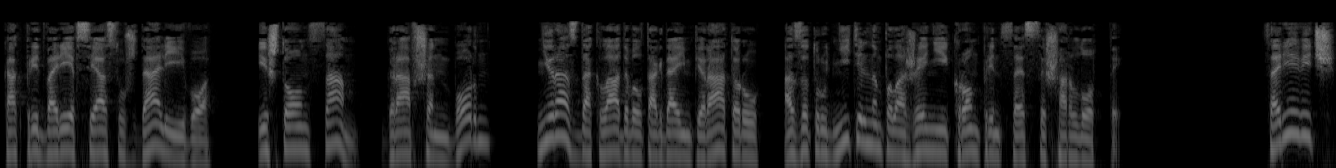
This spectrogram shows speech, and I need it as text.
как при дворе все осуждали его, и что он сам, граф Шенборн, не раз докладывал тогда императору о затруднительном положении кронпринцессы Шарлотты. Царевич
